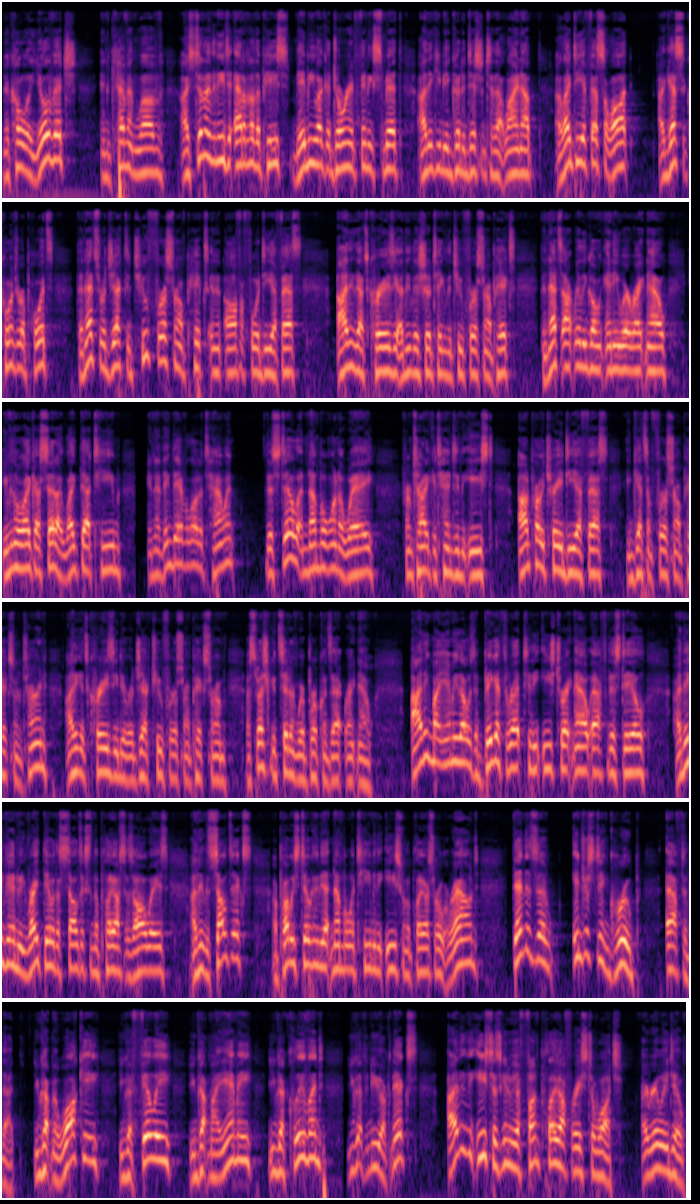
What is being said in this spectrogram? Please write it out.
Nikola Jovic, and Kevin Love. I still think they need to add another piece, maybe like a Dorian Finney-Smith. I think he'd be a good addition to that lineup. I like DFS a lot. I guess according to reports, the Nets rejected two first-round picks in an offer for DFS. I think that's crazy. I think they should have taken the two first round picks. The Nets aren't really going anywhere right now, even though, like I said, I like that team and I think they have a lot of talent. They're still a number one away from trying to contend in the East. I'd probably trade DFS and get some first round picks in return. I think it's crazy to reject two first round picks from especially considering where Brooklyn's at right now. I think Miami, though, is a bigger threat to the East right now after this deal. I think they're going to be right there with the Celtics in the playoffs as always. I think the Celtics are probably still going to be that number one team in the East when the playoffs roll around. Then there's an interesting group after that. You got Milwaukee, you got Philly, you got Miami, you got Cleveland, you got the New York Knicks. I think the East is going to be a fun playoff race to watch. I really do.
